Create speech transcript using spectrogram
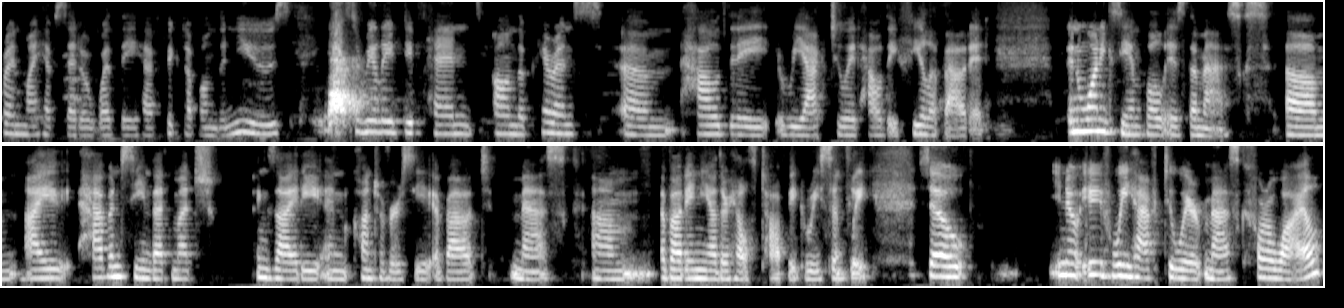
friend might have said or what they have picked up on the news, it's really depend on the parents um, how they react to it, how they feel about it and one example is the masks. Um, I haven't seen that much anxiety and controversy about mask um, about any other health topic recently. So you know if we have to wear mask for a while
